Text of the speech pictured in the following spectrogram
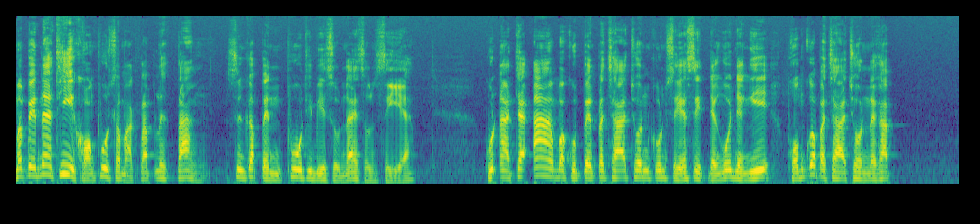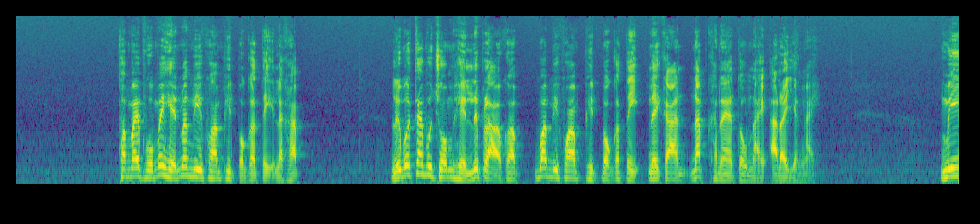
มันเป็นหน้าที่ของผู้สมัครรับเลือกตั้ง ซึ่งก็เป็นผู้ที่มีส่วนได้ส่วนเสีย คุณอาจจะอ้างว่าคุณเป็นประชาชนคุณเสียสิทธิ์อย่างงู้นอย่างนี้ ผมก็ประชาชนนะครับทำไมผมไม่เห็นว่ามีความผิดปกติล่ะครับ หรือว่าท่านผู้ชมเห็นหรือเปล่าครับ ว่ามีความผิดปกติในการนับคะแนนตรงไหนอะไรยังไง มี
